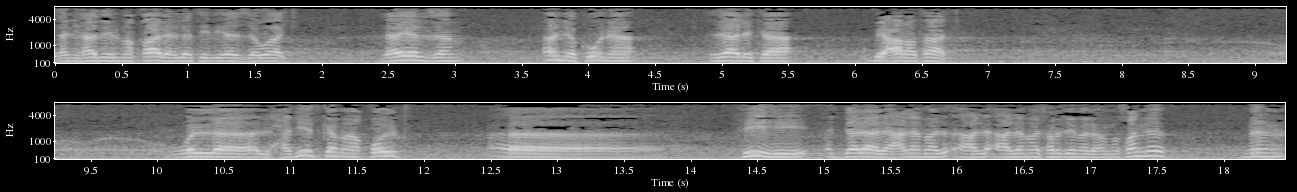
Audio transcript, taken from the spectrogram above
يعني هذه المقالة التي فيها الزواج لا يلزم أن يكون ذلك بعرفات. والحديث كما قلت آه فيه الدلالة على ما على ما ترجم له المصنف من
